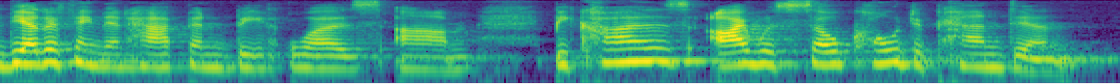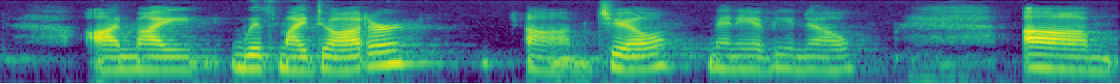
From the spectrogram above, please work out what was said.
the other thing that happened be, was um, because I was so codependent on my with my daughter, um, Jill. Many of you know. Um,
